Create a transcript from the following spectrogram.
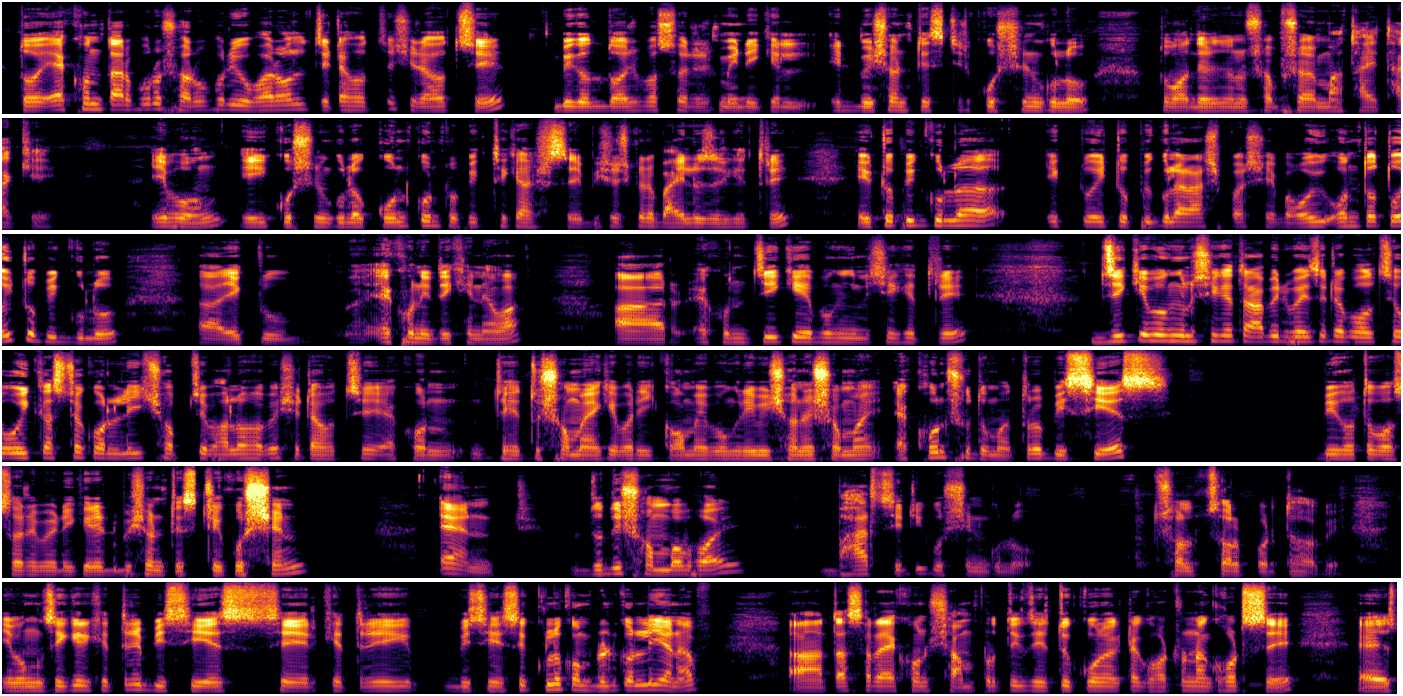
তো এখন তারপরও সর্বোপরি ওভারঅল যেটা হচ্ছে সেটা হচ্ছে বিগত দশ বছরের মেডিকেল এডমিশন টেস্টের কোশ্চেনগুলো তোমাদের জন্য সবসময় মাথায় থাকে। এবং এই কোশ্চেনগুলো কোন কোন টপিক থেকে আসছে, বিশেষ করে বায়োলজির ক্ষেত্রে, এই টপিকগুলো একটু, এই টপিকগুলোর আশপাশে বা ওই অন্তত ওই টপিকগুলো একটু এখনই দেখে নেওয়া। আর এখন জিকে এবং ইংলিশের ক্ষেত্রে জিকে এবং ইংলিশের ক্ষেত্রে আবির ভাই যেটা বলছে, ওই কাজটা করলেই সবচেয়ে ভালো হবে, সেটা হচ্ছে এখন যেহেতু সময় একেবারেই কম এবং রিভিশনের সময়, এখন শুধুমাত্র বিসিএস বিগত বছরের মেডিকেল এডমিশন টেস্টের কোশ্চেন অ্যান্ড যদি সম্ভব হয় ভার্সিটি কোশ্চেনগুলো সলভ সলভ করতে হবে। এবং জিকের ক্ষেত্রে বিসিএস এর ক্ষেত্রে বিসিএসগুলো কমপ্লিট করলেই এনাফ তাছাড়া এখন সাম্প্রতিক যেহেতু কোনো একটা ঘটনা ঘটছে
